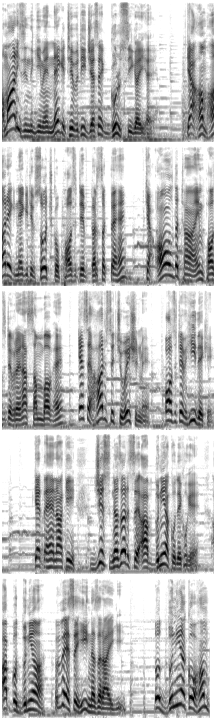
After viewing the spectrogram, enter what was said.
हमारी ज़िंदगी में नेगेटिविटी जैसे घुल सी गई है। क्या हम हर एक नेगेटिव सोच को पॉजिटिव कर सकते हैं? क्या ऑल द टाइम पॉजिटिव रहना संभव है? कैसे हर सिचुएशन में पॉजिटिव ही देखें? कहते हैं ना कि जिस नज़र से आप दुनिया को देखोगे, आपको दुनिया वैसे ही नज़र आएगी। तो दुनिया को हम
